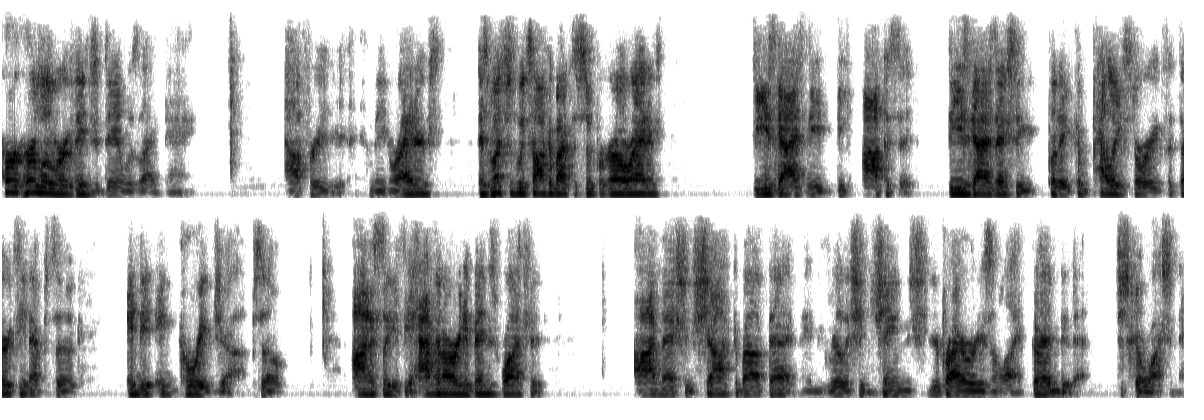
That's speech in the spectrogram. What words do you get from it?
her her little revenge at the end was like, dang, Alfre. I mean, writers. As much as we talk about the Supergirl writers, these guys need the opposite. These guys actually put a compelling story for 13 episodes and did a great job. So, honestly, if you haven't already binge watched it, I'm actually shocked about that and you really should change your priorities in life. Go ahead and do that. Just go watch it now.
